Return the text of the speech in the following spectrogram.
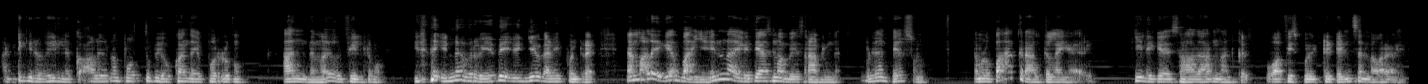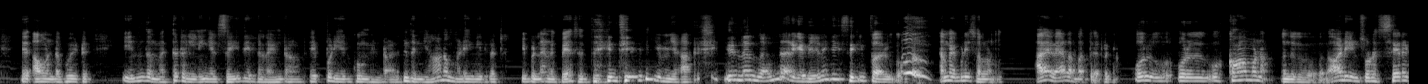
அடிக்கிற வெயில்ல காலுலாம் பொத்து போய் உட்காந்தா எப்படி இருக்கும்? அந்த மாதிரி ஒரு ஃபீல் இருக்கும். என்ன ஒரு எது எங்கேயோ கனெக்ட் பண்ற? நம்மளால கேட்பாங்க என்ன வித்தியாசமா பேசுறான்? அப்படின்னு. இப்படிதான் பேசணும். நம்மளை பாக்குற ஆட்கள்லாம் யாரு? கீழே சாதாரண நாட்கள். ஆஃபீஸ் போயிட்டு டென்ஷன்ல வர அவன்கிட்ட போயிட்டு இந்த மெத்தடில் நீங்கள் செய்தீர்கள் என்றால் எப்படி இருக்கும் என்றால் இந்த ஞானம் அடைவீர்கள்? இப்படிலாம் எனக்கு பேச தெரியும் தெரியும்யா இருந்தாலும் நல்லா இருக்குது எனக்கே சிரிப்பா இருக்கும். நம்ம எப்படி சொல்லணும்? அவன் வேலை பார்த்துட்டு இருக்கான். ஒரு ஒரு காமனா அந்த ஆடியன்ஸோட சேர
